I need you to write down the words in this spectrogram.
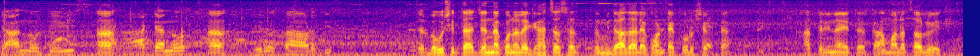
शहाण्णव तेवीस हां. अठ्ठ्याण्णव हां. झिरो सहा अडतीस. तर बघू शकता ज्यांना कोणाला घ्यायचं असेल तर तुम्ही दादाला कॉन्टॅक्ट करू शकता. खात्रीनं येतं कामाला चालू आहेत.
